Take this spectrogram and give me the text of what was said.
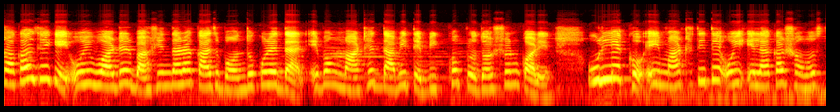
সকাল থেকেই ওই ওয়ার্ডের বাসিন্দারা কাজ বন্ধ করে দেন এবং মাঠের দাবিতে বিক্ষোভ প্রদর্শন করেন। উল্লেখ্য, এই মাঠটিতে ওই এলাকার সমস্ত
